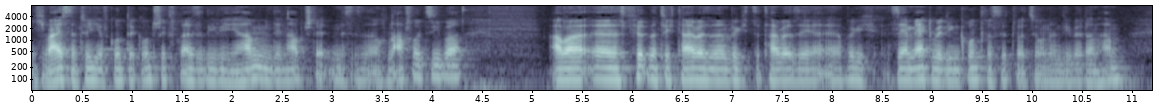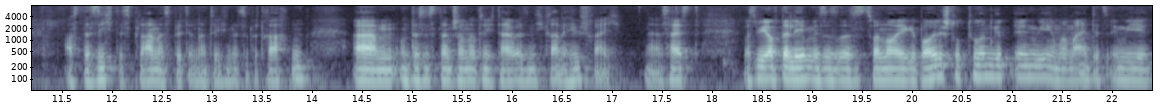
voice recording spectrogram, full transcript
Ich weiß natürlich aufgrund der Grundstückspreise, die wir hier haben in den Hauptstädten, das ist auch nachvollziehbar. Aber äh, es führt natürlich teilweise dann wirklich zu teilweise äh, wirklich sehr merkwürdigen Grundrisssituationen, die wir dann haben. Aus der Sicht des Planers bitte natürlich nur zu betrachten. Ähm, und das ist dann schon natürlich teilweise nicht gerade hilfreich. Ja, das heißt, was wir oft erleben, ist, dass es zwar neue Gebäudestrukturen gibt irgendwie und man meint jetzt irgendwie,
